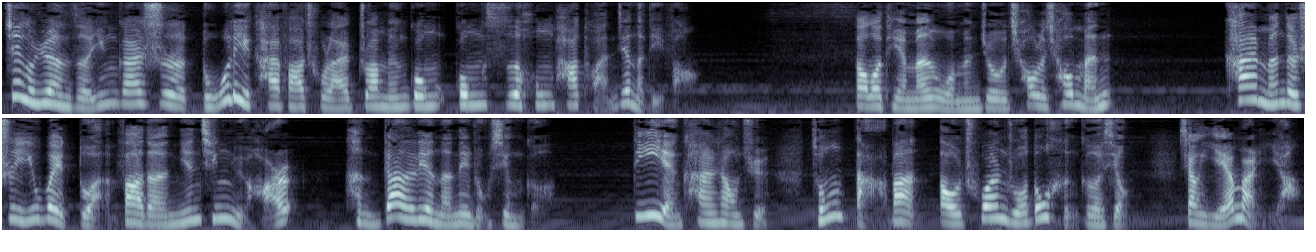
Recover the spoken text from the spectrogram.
这个院子应该是独立开发出来，专门供公司轰趴团建的地方。到了铁门，我们就敲了敲门，开门的是一位短发的年轻女孩，很干练的那种性格。第一眼看上去，从打扮到穿着都很个性，像爷们儿一样。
